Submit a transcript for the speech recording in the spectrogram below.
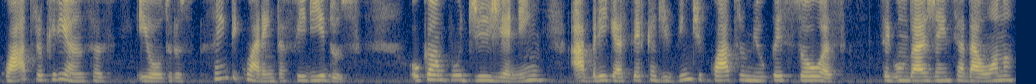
quatro crianças e outros 140 feridos. O campo de Jenin abriga cerca de 24 mil pessoas. Segundo a agência da ONU,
